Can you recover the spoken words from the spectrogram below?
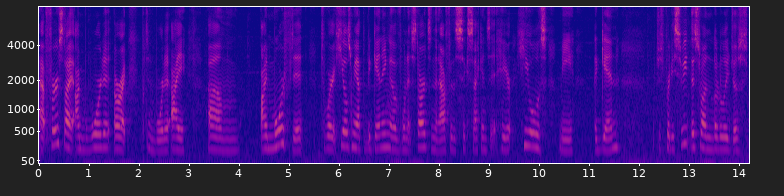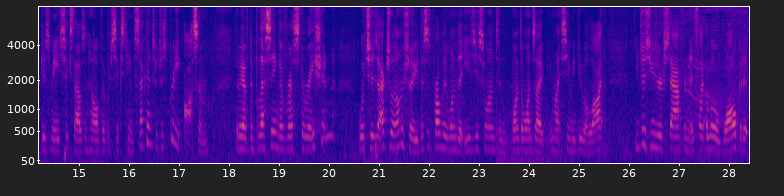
at first I I warded, or I didn't ward it, I um I morphed it to where it heals me at the beginning of when it starts, and then after the six seconds, it he heals me again, which is pretty sweet. This one literally just gives me 6,000 health over 16 seconds, which is pretty awesome. Then we have the Blessing of Restoration, which is actually, let me show you. This is probably one of the easiest ones and one of the ones I you might see me do a lot. You just use your staff and it's like a little wall, but it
